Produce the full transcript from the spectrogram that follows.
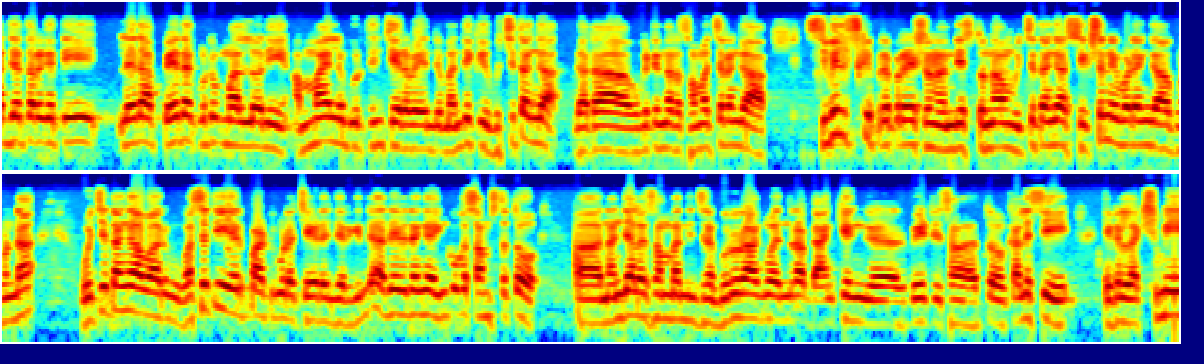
మధ్య తరగతి లేదా పేద కుటుంబాల్లోని అమ్మాయిలను గుర్తించి ఇరవై ఎనిమిది మందికి ఉచితంగా గత ఒకటిన్నర సంవత్సరంగా సివిల్స్కి ప్రిపరేషన్ అందిస్తున్నాం. ఉచితంగా శిక్షణ ఇవ్వడం కాకుండా ఉచితంగా వారు వసతి ఏర్పాటు కూడా చేయడం జరిగింది. అదేవిధంగా ఇంకొక సంస్థతో ఆ, నంద్యాలకు సంబంధించిన గురు రాఘవేంద్ర బ్యాంకింగ్ వీటితో వీటి కలిసి ఇక్కడ లక్ష్మీ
